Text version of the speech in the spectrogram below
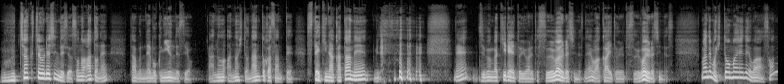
むちゃくちゃ嬉しいんですよ。その後ね多分ね僕に言うんですよ。あのあの人なんとかさんって素敵な方ねみたいな ね自分が綺麗と言われてすごい嬉しいんですね若いと言われてすごい嬉しいんですまあでも人前ではそんな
